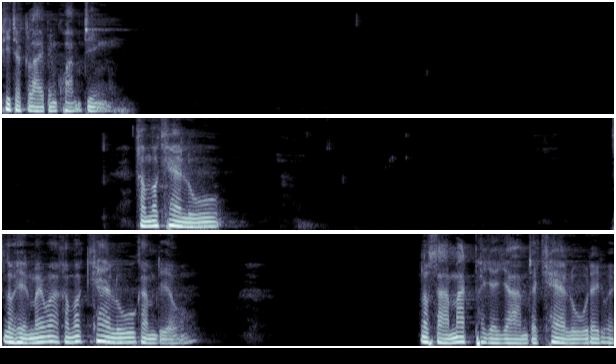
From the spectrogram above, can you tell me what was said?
ที่จะกลายเป็นความจริง คำว่าแค่รู้เราเห็นไหมว่าคำว่าแค่รู้คำเดียว เราสามารถพยายามจะแค่รู้ได้ด้วย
